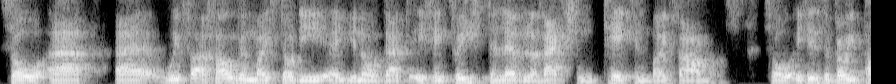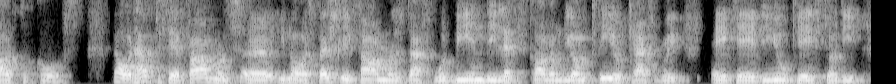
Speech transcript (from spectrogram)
So uh, uh we found in my study, uh, you know, that it increased the level of action taken by farmers. So it is a very positive course. I'd have to say farmers, uh, you know, especially farmers that would be in the, let's call them the unclear category, aka the UK study,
